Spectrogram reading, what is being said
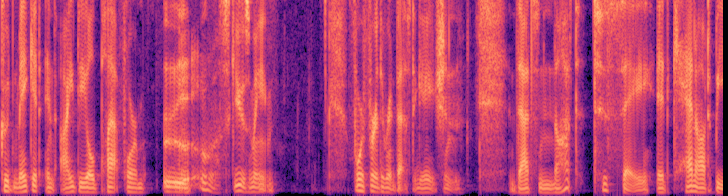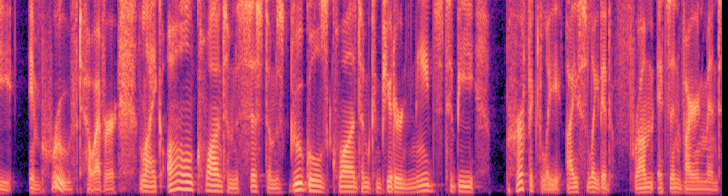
could make it an ideal platform. excuse me. For further investigation. That's not to say it cannot be improved, however. Like all quantum systems, Google's quantum computer needs to be perfectly isolated from its environment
